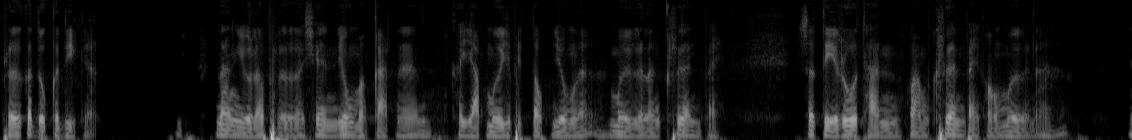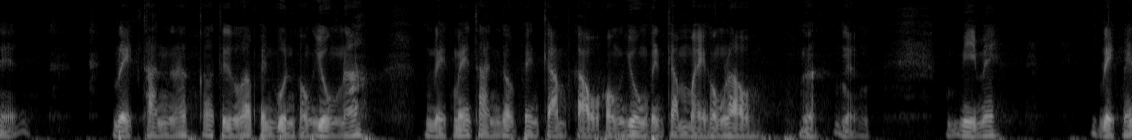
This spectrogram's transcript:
เผลอกระดุกกระดิกอะ่ะนั่งอยู่แล้วเผลอ เช่น ยุงมากัดนะขยับมือจะไปตบยุงแล้วมือกำลังเคลื่อนไป สติรู้ทันความเคลื่อนไปของมือนะเนี่ยเบรกทันนะก็ถือว่าเป็นบุญของยุงนะเบรกไม่ทันก็เป็นกรรมเก่าของยุงเป็นกรรมใหม่ของเรา นะมีไหมเบรกไม่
